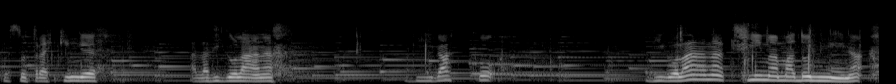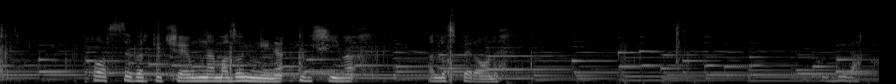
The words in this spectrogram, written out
questo trekking alla Vigolana. Bivacco Vigolana Cima Madonnina. Forse perché c'è una Madonnina in cima allo sperone. Ecco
